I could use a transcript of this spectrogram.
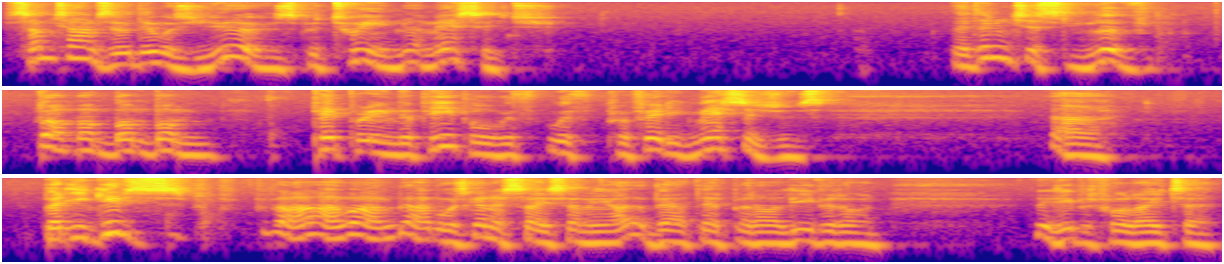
sometimes there was years between a message. They didn't just live bum bum bum bum peppering the people with, with prophetic messages. Uh, but he gives, I, I, I was going to say something about that, but I'll leave it on, leave it for later.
